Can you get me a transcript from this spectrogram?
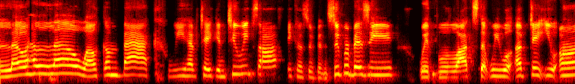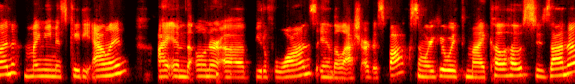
Hello, hello. Welcome back. We have taken two weeks off because we've been super busy with lots that we will update you on. My name is Katie Allen. I am the owner of Beautiful Wands and the Lash Artist Box, and we're here with my co host, Susanna,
